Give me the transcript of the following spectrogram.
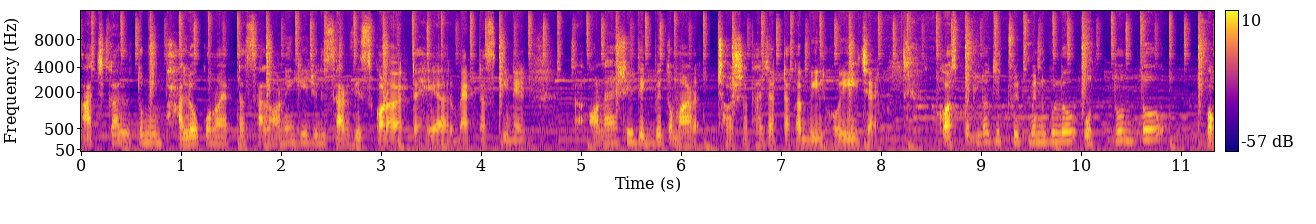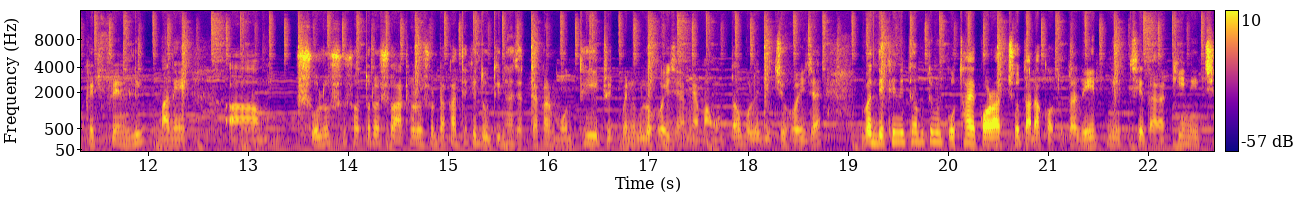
আজকাল তুমি ভালো কোনো একটা স্যালনে গিয়ে যদি সার্ভিস করাও একটা হেয়ার বা একটা স্কিনের অনায়াসেই দেখবে তোমার ছ সাত হাজার টাকা বিল হয়েই যায়। কসমেটোলজি ট্রিটমেন্টগুলো অত্যন্ত পকেট ফ্রেন্ডলি মানে ষোলোশো, সতেরোশো, আঠারোশো টাকা থেকে দু তিন হাজার টাকার মধ্যেই ট্রিটমেন্টগুলো হয়ে যায়। আমি অ্যামাউন্টটাও বলে দিচ্ছি হয়ে যায়। এবার দেখে নিতে হবে তুমি কোথায় করাচ্ছ, তারা কতটা রেট নিচ্ছে, তারা কি নিচ্ছে।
